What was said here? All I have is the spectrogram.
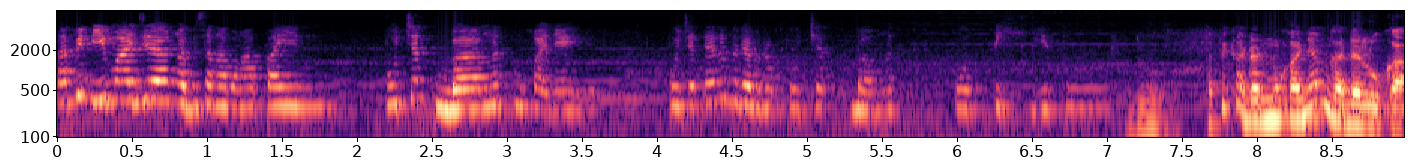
Tapi diem aja nggak bisa ngapa-ngapain pucet banget mukanya gitu pucetnya tuh benar-benar pucet banget putih gitu Aduh. Tapi keadaan mukanya nggak ada luka.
